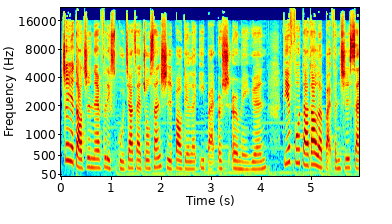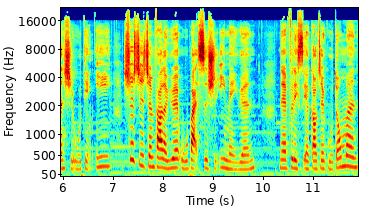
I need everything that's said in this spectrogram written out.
这也导致 Netflix 股价在周三时暴跌了一百二十二美元，跌幅达到了百分之三十五点一，市值蒸发了约五百四十亿美元。Netflix 也告诫股东们，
